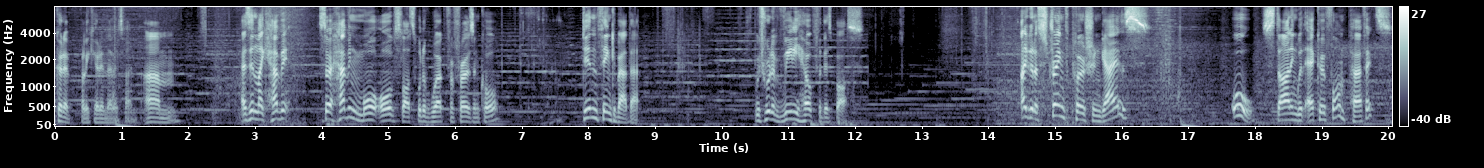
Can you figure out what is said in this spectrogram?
I could have probably killed him there, it's fine. Um, as in like having, so having more orb slots would have worked for Frozen Core. Didn't think about that. Which would have really helped for this boss. I got a strength potion, guys. Oh, starting with Echo Form, perfect.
